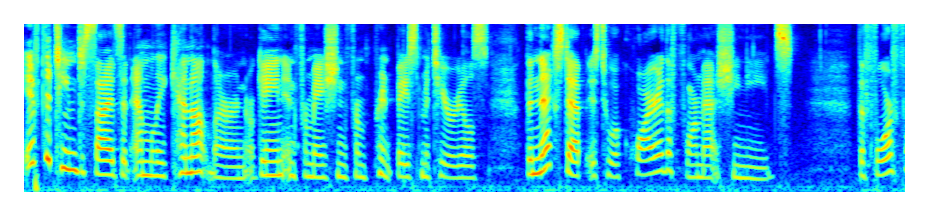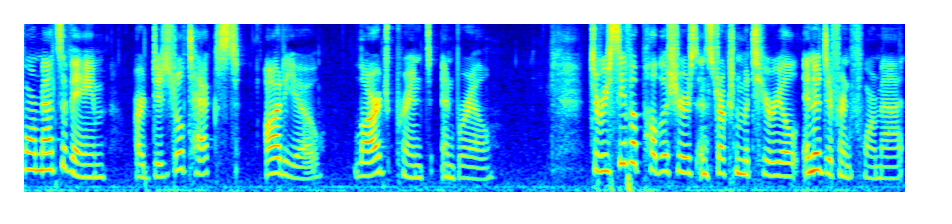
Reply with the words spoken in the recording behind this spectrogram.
If the team decides that Emily cannot learn or gain information from print-based materials, the next step is to acquire the format she needs. The four formats of AIM are digital text, audio, large print, and braille. To receive a publisher's instructional material in a different format,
